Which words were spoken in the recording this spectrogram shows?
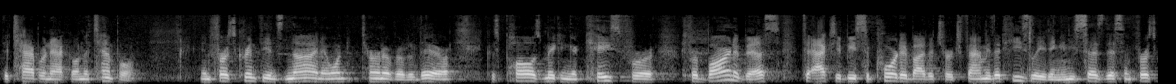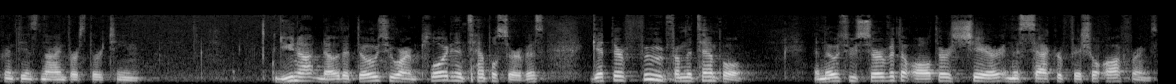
the tabernacle and the temple in 1 Corinthians 9. I want to turn over to there because Paul is making a case for, for Barnabas to actually be supported by the church family that he's leading. And he says this in 1 Corinthians 9, verse 13. Do you not know that those who are employed in the temple service get their food from the temple? And those who serve at the altar share in the sacrificial offerings.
